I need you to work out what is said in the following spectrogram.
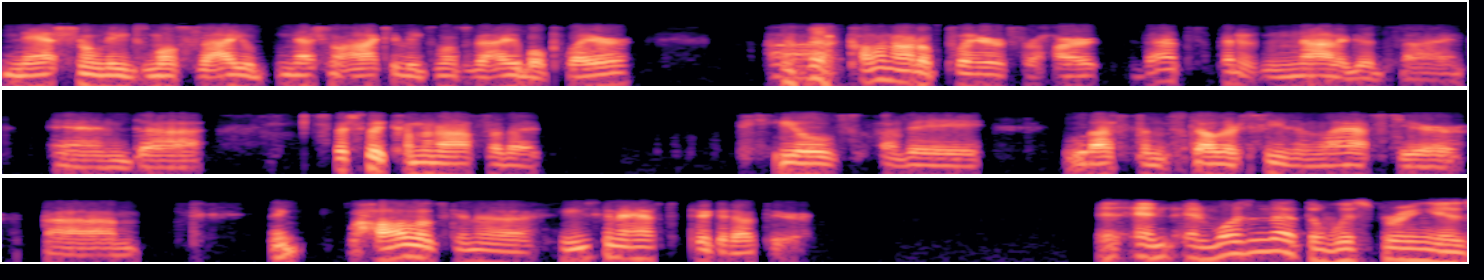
National League's most valuable National Hockey League's most valuable player, uh, calling out a player for heart that's that is not a good sign, and uh, especially coming off of the heels of a less than stellar season last year. Um, I think Haula's gonna he's gonna have to pick it up here. And, and and wasn't that the whispering as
